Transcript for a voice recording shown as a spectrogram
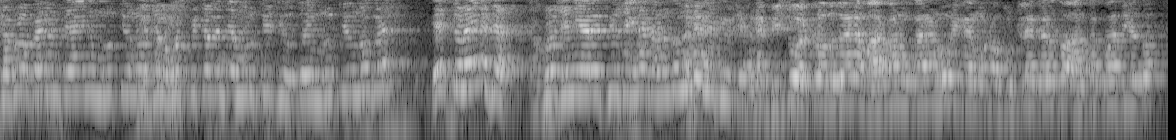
ઝઘડો કર્યો, ત્યાં એનું મૃત્યુ ન થયું હોસ્પિટલ ત્યાં મૃત્યુ થયું તો એ મૃત્યુ ન ગણે એ જ નહીં ને ઝઘડો જેની હારે થયું છે એના કારણે તો મૃત્યુ થયું છે. અને અને બીજું એટલો બધો એને મારવાનું કારણ હું કે મોટો બુટલેગર હતો આતંકવાદી હતો.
